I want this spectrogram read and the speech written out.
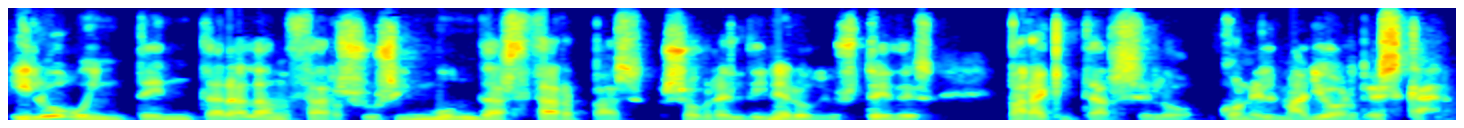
y luego intentará lanzar sus inmundas zarpas sobre el dinero de ustedes para quitárselo con el mayor descaro.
